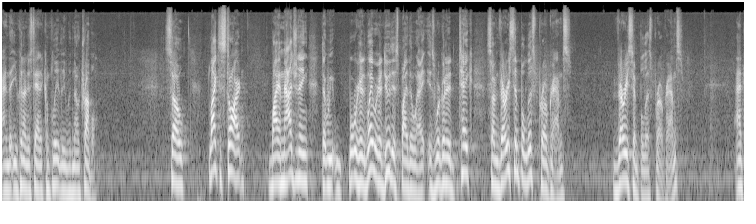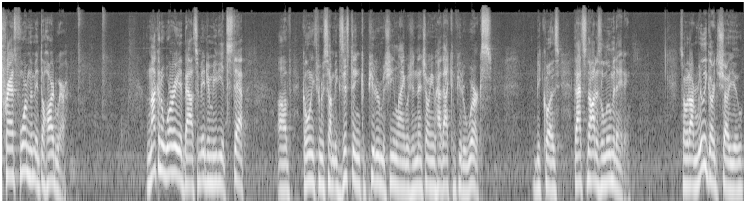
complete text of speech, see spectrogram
and that you can understand it completely with no trouble. So I'd like to start by imagining that we, what we're gonna, the way we're going to do this, by the way, is we're going to take some very simple Lisp programs, very simple Lisp programs, and transform them into hardware. I'm not going to worry about some intermediate step of going through some existing computer machine language and then showing you how that computer works, because that's not as illuminating. So what I'm really going to show you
